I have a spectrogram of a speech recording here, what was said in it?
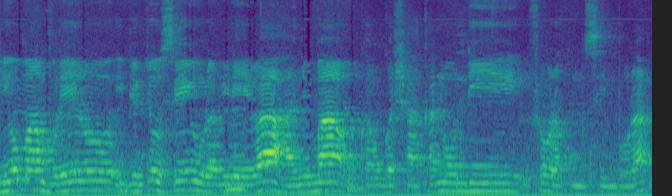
Niyo mpamvu rero ibyo byose urabireba hanyuma ugashaka n'undi ushobora kumusimbura.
